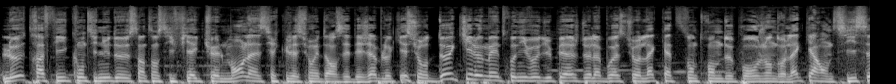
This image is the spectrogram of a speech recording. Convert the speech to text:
Le trafic continue de s'intensifier actuellement. La circulation est d'ores et déjà bloquée sur 2 km au niveau du péage de la Boisse sur la 432 pour rejoindre la 46.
